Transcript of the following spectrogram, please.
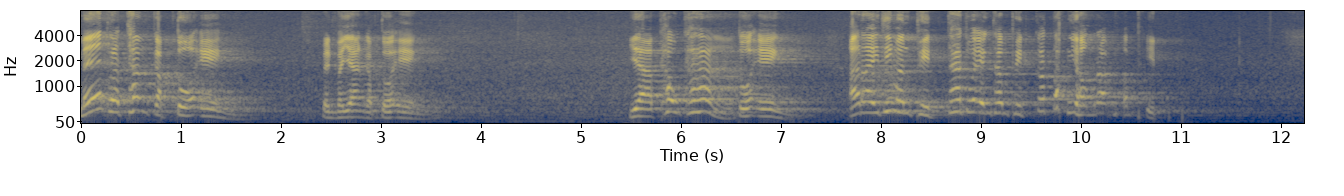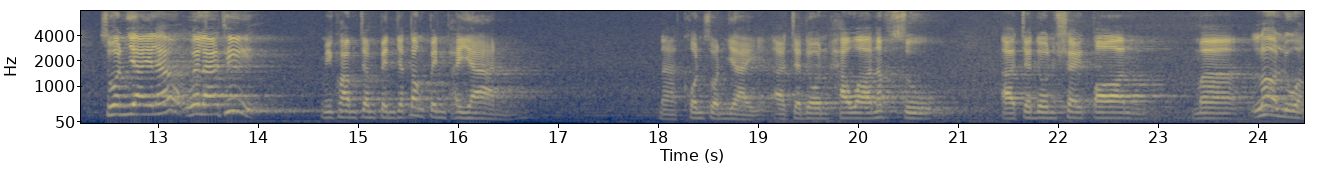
แม้กระทั่งกับตัวเอง เป็นพยานกับตัวเอง อย่าเข้าข้างตัวเอง อะไรที่มันผิด ถ้าตัวเองทำผิดก็ต้องยอมรับว่าผิด ส่วนใหญ่แล้ว เวลาที่มีความจำเป็นจะต้องเป็นพยานนะคนส่วนใหญ่อาจจะโดนฮาวานัฟซู อาจจะโดนชัยตอนมาล่อลวง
